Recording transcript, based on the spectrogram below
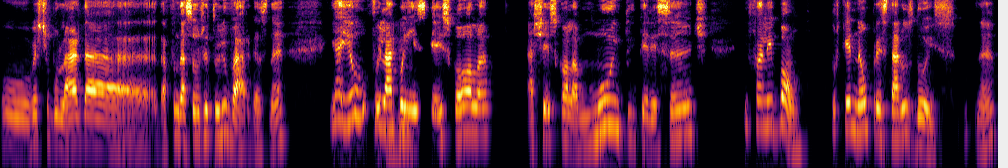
o vestibular da, da Fundação Getúlio Vargas, né? E aí eu fui lá uhum. conhecer a escola, achei a escola muito interessante e falei, bom, por que não prestar os dois, né?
